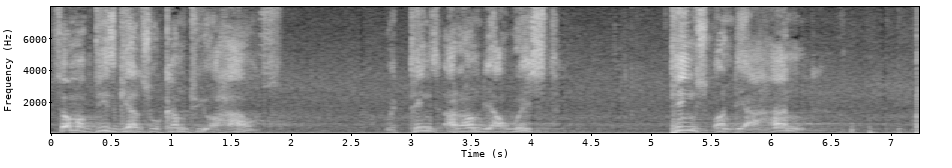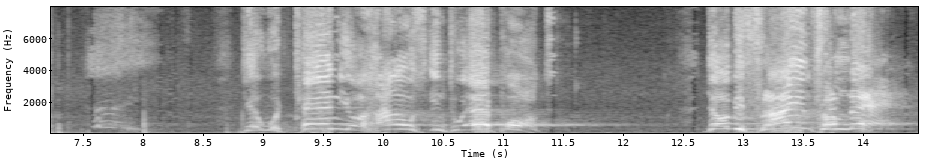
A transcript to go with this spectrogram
Some of these girls will come to your house with things around their waist, things on their hand. Hey, they will turn your house into airport. They will be flying from there,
